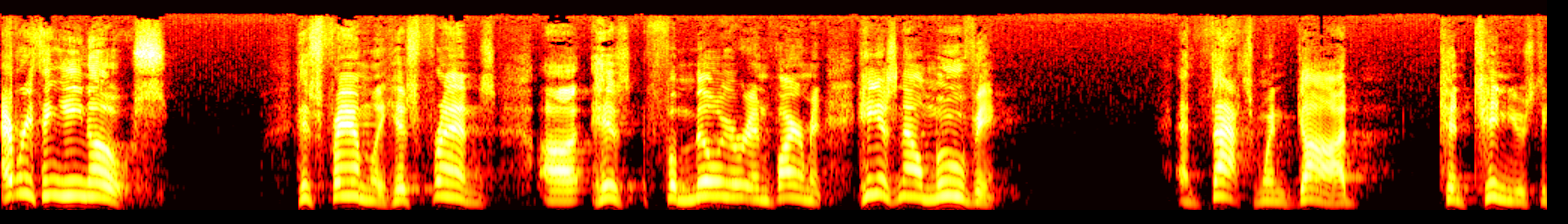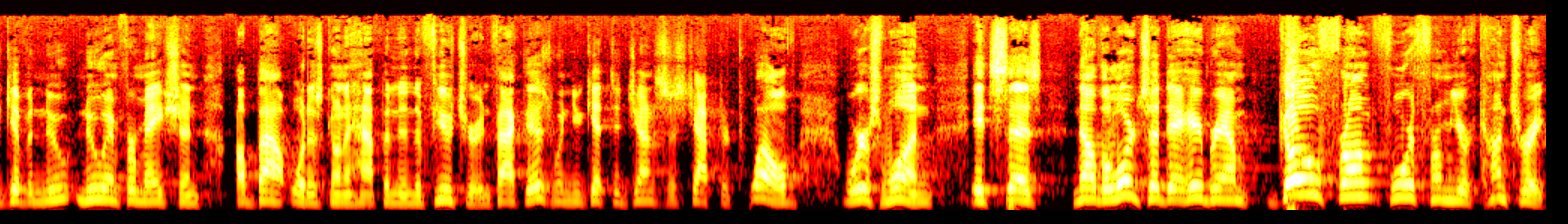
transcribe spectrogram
everything he knows, his family, his friends, uh, his familiar environment, he is now moving. And that's when God continues to give a new, new information about what is going to happen in the future. In fact, is when you get to Genesis chapter 12, verse 1, it says, Now the Lord said to Abraham, Go from forth from your country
